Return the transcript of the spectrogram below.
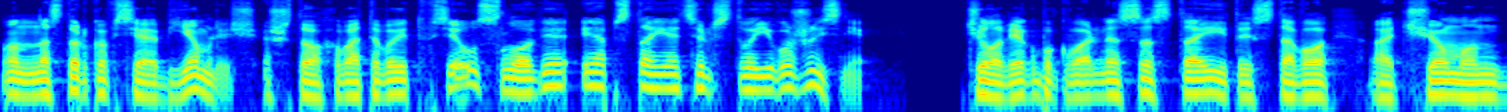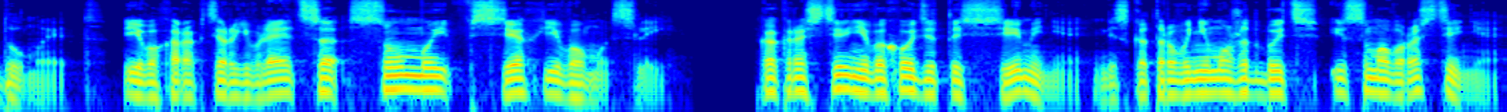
Он настолько всеобъемлющ, что охватывает все условия и обстоятельства его жизни. Человек буквально состоит из того, о чем он думает. Его характер является суммой всех его мыслей. Как растение выходит из семени, без которого не может быть и самого растения,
